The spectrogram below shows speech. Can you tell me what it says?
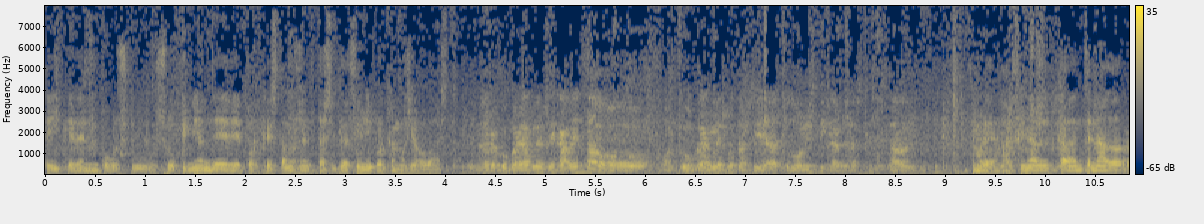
y que den un poco su, su opinión de, por qué estamos en esta situación y por qué hemos llegado a esto. ¿Recuperarles de cabeza o, o otras ideas futbolísticas de las que se estaban.? Hombre, al final cada entrenador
